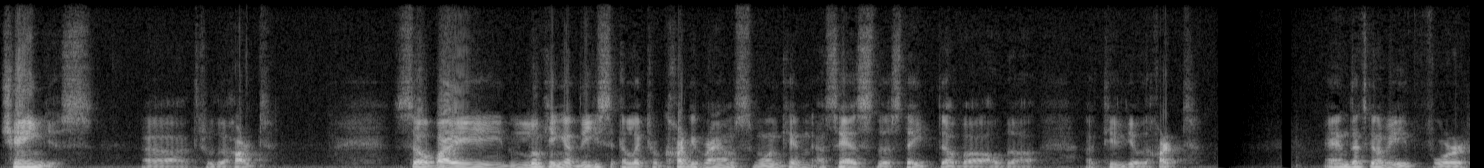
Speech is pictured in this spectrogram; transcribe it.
changes uh, through the heart so by looking at these electrocardiograms, one can assess the state of, uh, of the activity of the heart. And that's going to be it for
